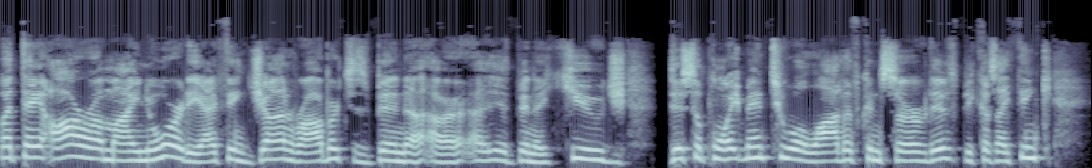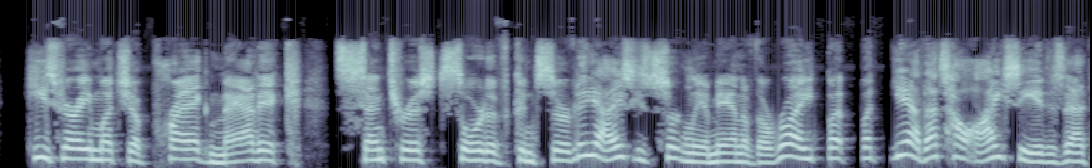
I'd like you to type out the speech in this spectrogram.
but they are a minority. I think John Roberts has been a, a, has been a huge disappointment to a lot of conservatives because I think he's very much a pragmatic, centrist sort of conservative. Yeah, he's certainly a man of the right, but but yeah, that's how I see it. Is that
